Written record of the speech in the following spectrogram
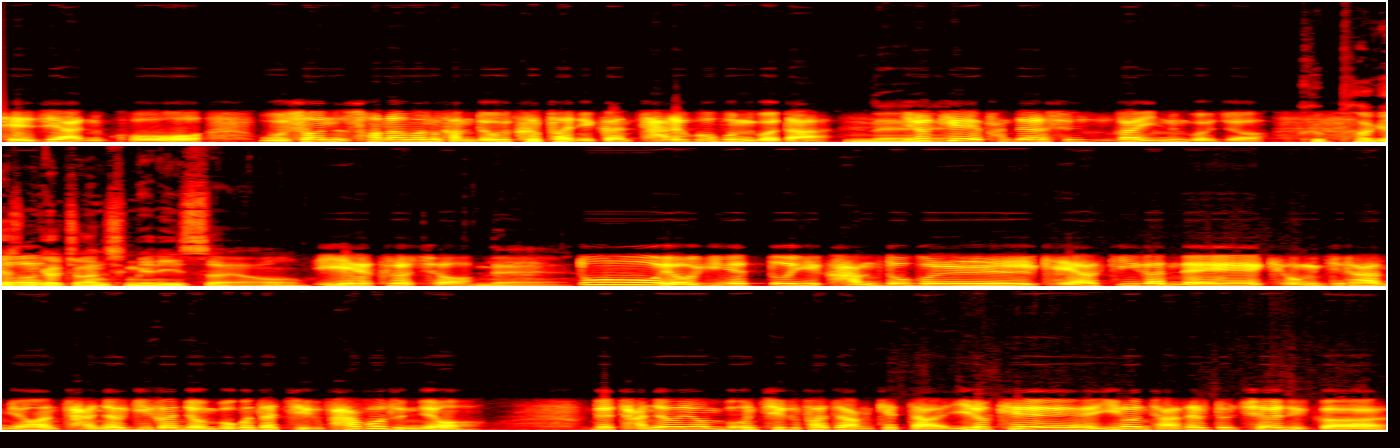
재지 않고 우선 서남원 감독을 급하니까 자르고 본 거다. 네. 이렇게 판단할 수가 있는 거죠. 급하게 좀 어, 결정한 측면이 있어요. 예, 그렇죠. 네. 또 여기에 또 이 감독을 계약 기간 내에 경질 하면 잔여 기간 연봉은 다 지급하거든요. 근데 자녀 연봉 지급하지 않겠다. 이렇게 이런 자세를 또 취하니까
